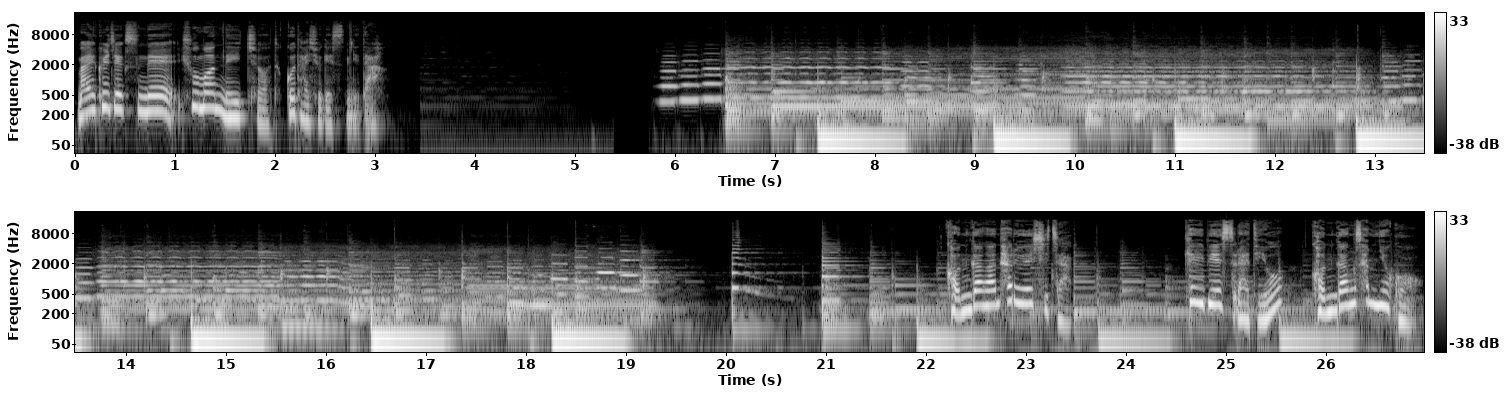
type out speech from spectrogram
마이클 잭슨의 휴먼 네이처 듣고 다시 오겠습니다. 건강한 하루의 시작. KBS 라디오 건강 365.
